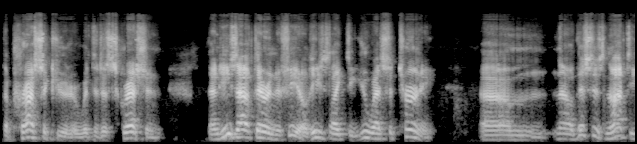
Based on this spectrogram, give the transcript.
the prosecutor with the discretion, and he's out there in the field. He's like the U.S. attorney. Um, now, this is not the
